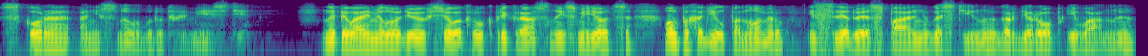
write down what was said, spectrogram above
скоро они снова будут вместе. Напевая мелодию «Все вокруг прекрасно» и смеется, он походил по номеру, исследуя спальню, гостиную, гардероб и ванную.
